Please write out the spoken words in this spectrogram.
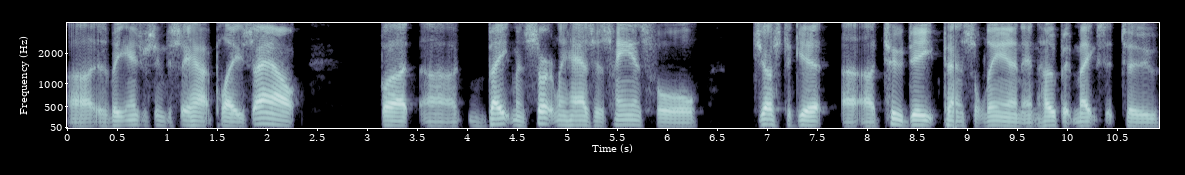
Uh, it'll be interesting to see how it plays out. But uh, Bateman certainly has his hands full just to get a, a two deep penciled in and hope it makes it to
